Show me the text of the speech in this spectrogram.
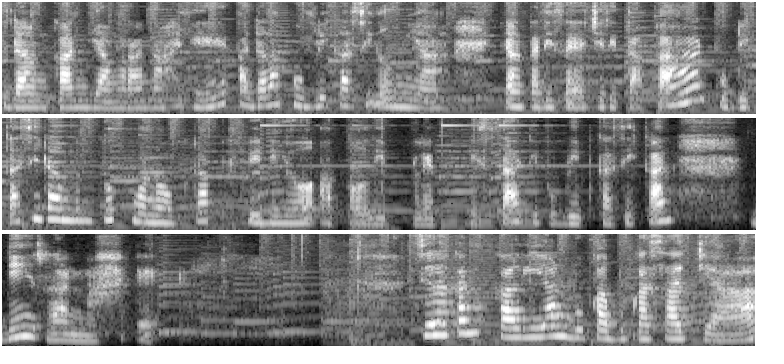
Sedangkan yang ranah E adalah publikasi ilmiah. Yang tadi saya ceritakan, publikasi dalam bentuk monograf, video, atau leaflet bisa dipublikasikan di ranah E. Silakan kalian buka-buka saja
